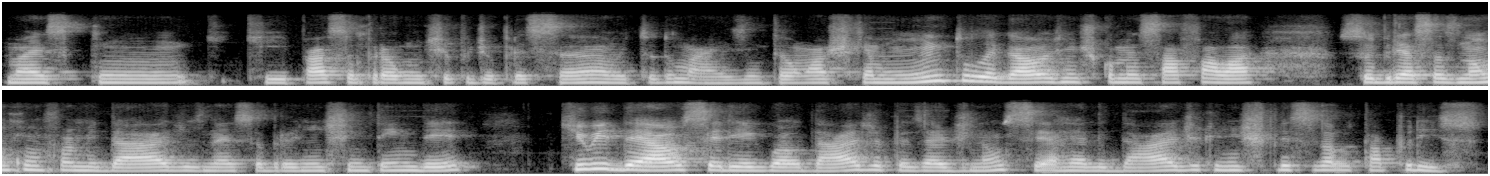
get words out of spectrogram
mas com, que passam por algum tipo de opressão e tudo mais. Então, acho que é muito legal a gente começar a falar sobre essas não conformidades, né? Sobre a gente entender que o ideal seria a igualdade, apesar de não ser a realidade, que a gente precisa lutar por isso.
